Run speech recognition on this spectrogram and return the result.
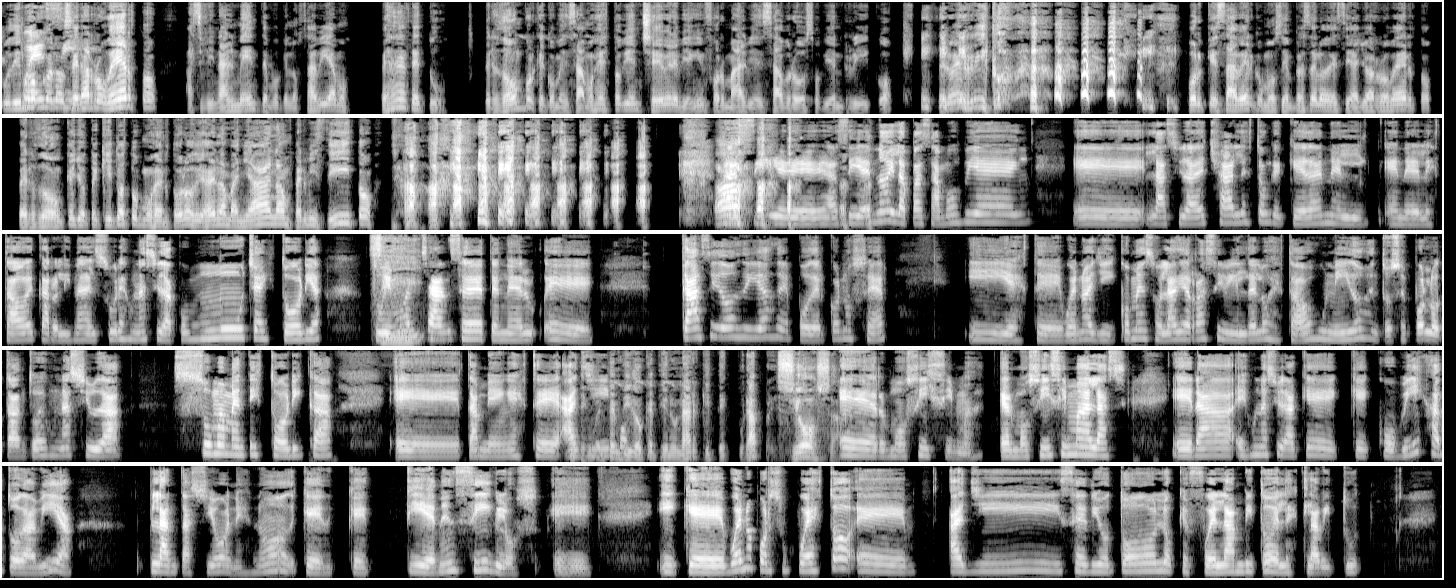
Pudimos Pues conocer a. Roberto, así finalmente, porque no sabíamos. Fíjate tú, perdón porque comenzamos esto bien chévere, bien informal, bien sabroso, bien rico, pero es rico porque saber, como siempre se lo decía yo a Roberto, perdón que yo te quito a tu mujer todos los días en la mañana, un permisito. Así es, así es, ¿no? Y la pasamos bien. Eh, la ciudad de Charleston, que queda en el, en el estado de Carolina del Sur, es una ciudad con mucha historia. Tuvimos el Sí, chance de tener eh, casi dos días de poder conocer. Y este, bueno, allí comenzó la guerra civil de los Estados Unidos, entonces por lo tanto es una ciudad sumamente histórica. Eh, también este, tengo allí pues, entendido que tiene una arquitectura preciosa. hermosísima, hermosísima. Las, era, es una ciudad que, que cobija todavía plantaciones, ¿no? Que, que tienen siglos eh, y que, bueno, por supuesto, eh, allí se dio todo lo que fue el ámbito de la esclavitud.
